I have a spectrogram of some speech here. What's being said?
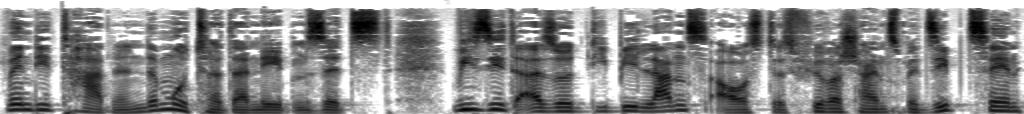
wenn die tadelnde Mutter daneben sitzt. Wie sieht also die Bilanz aus des Führerscheins mit 17?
